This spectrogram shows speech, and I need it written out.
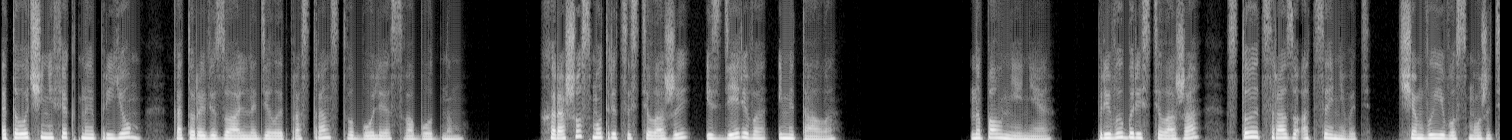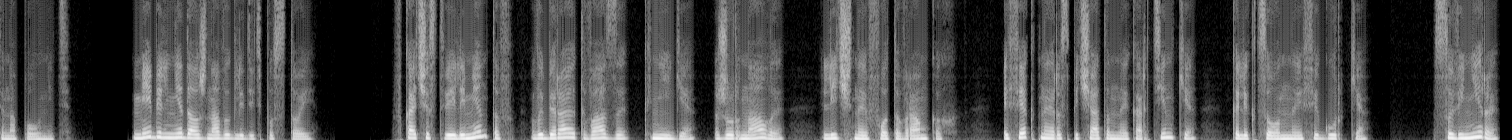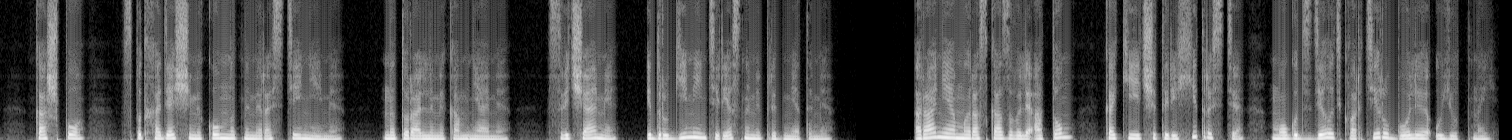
Это очень эффектный прием, который визуально делает пространство более свободным. Хорошо смотрятся стеллажи из дерева и металла. Наполнение. При выборе стеллажа стоит сразу оценивать, чем вы его сможете наполнить. Мебель не должна выглядеть пустой. В качестве элементов выбирают вазы, книги, журналы, личные фото в рамках, эффектные распечатанные картинки, коллекционные фигурки, сувениры, кашпо с подходящими комнатными растениями, натуральными камнями, свечами и другими интересными предметами. Ранее мы рассказывали о том, какие четыре хитрости могут сделать квартиру более уютной.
